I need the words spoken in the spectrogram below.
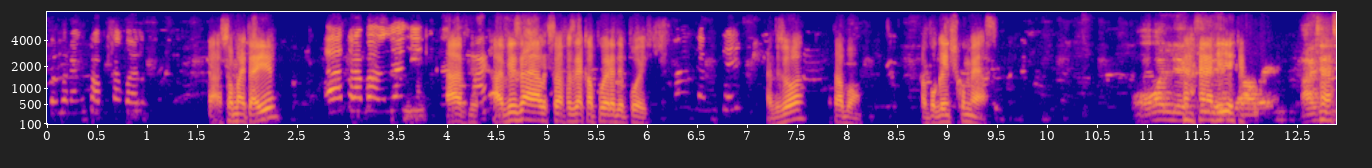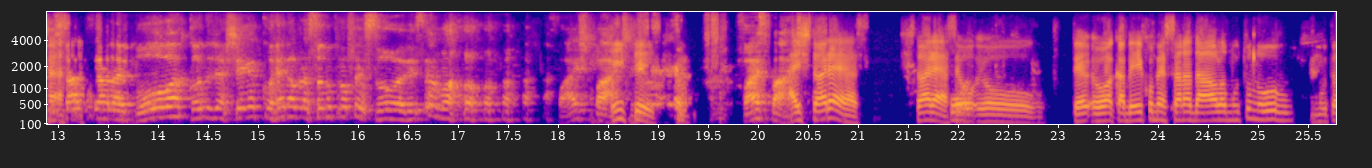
Tô morando em Copacabana. Tá, sua mãe tá aí? Ela trabalha ali. né? Avisa ela que você vai fazer a capoeira depois. Eu não sei. Avisou? Tá bom. Daqui a pouco a gente começa. Olha que legal, hein? A gente sabe que ela é boa quando já chega correndo abraçando o professor. Isso é bom. Faz parte. Enfim, Faz a parte. história é essa. A história é essa. Eu, eu, eu acabei começando a dar aula muito novo, muito,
